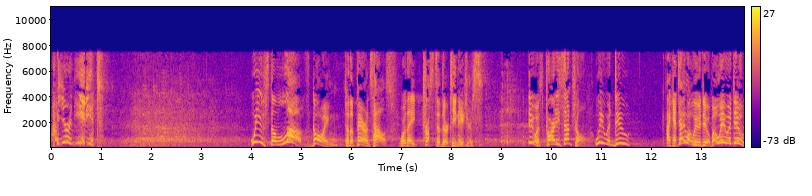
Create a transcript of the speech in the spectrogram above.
Ah, you're an idiot. We used to love going to the parents' house where they trusted their teenagers. It was party central. We would do I can't tell you what we would do, but we would do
